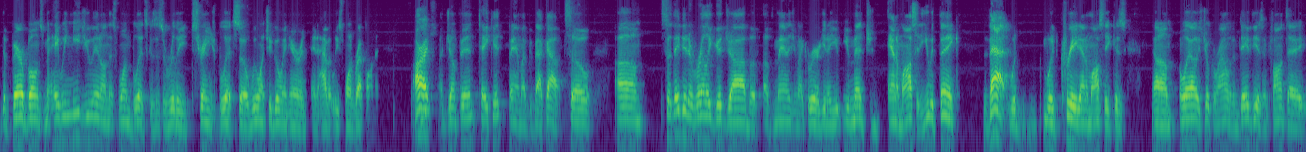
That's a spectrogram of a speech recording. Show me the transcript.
the bare bones. Hey, we need you in on this one blitz because it's a really strange blitz. So we want you to go in here and, and have at least one rep on it. All right, I jump in, take it, bam, I'd be back out. So, um, so they did a really good job of, of managing my career. You know, you, you mentioned animosity. You would think that would would create animosity because um, well, I always joke around with him. Dave Diaz-Infante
